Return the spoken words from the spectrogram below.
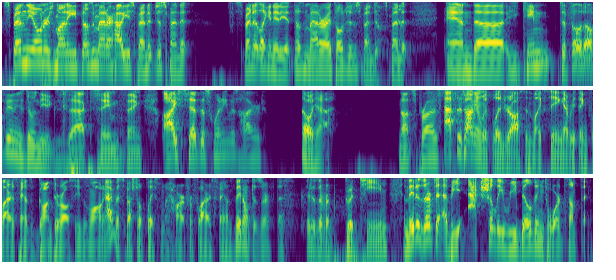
spend the owner's money. Doesn't matter how you spend it. Just spend it. Spend it like an idiot. Doesn't matter. I told you to spend it. Spend it. And uh, he came to Philadelphia and he's doing the exact same thing. I said this when he was hired. oh yeah. Not surprised. After talking with Lindros and like seeing everything Flyers fans have gone through all season long, I have a special place in my heart for Flyers fans. They don't deserve this. They deserve a good team, and they deserve to be actually rebuilding towards something.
